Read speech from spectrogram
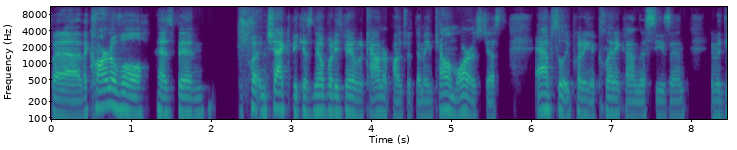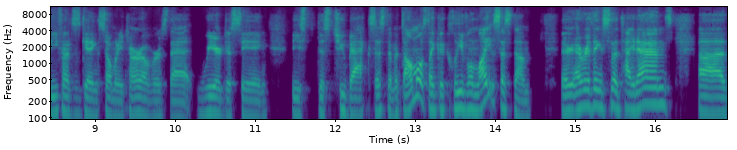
but uh, the carnival has been put in check because nobody's been able to counterpunch with them. And Kellen Moore is just absolutely putting a clinic on this season. And the defense is getting so many turnovers that we're just seeing these this two back system. It's almost like a Cleveland light system. They're everything's to the tight ends, uh,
